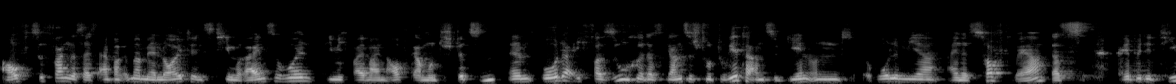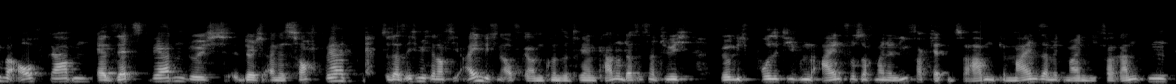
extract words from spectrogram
aufzufangen. Das heißt, einfach immer mehr Leute ins Team reinzuholen, die mich bei meinen Aufgaben unterstützen. Ähm, oder ich versuche, das Ganze strukturierter anzugehen und hole mir eine Software, dass repetitive Aufgaben ersetzt werden durch, durch eine Software, sodass ich mich dann auf die eigentlichen Aufgaben konzentrieren kann. Und das ist natürlich wirklich positiven Einfluss auf meine Lieferketten zu haben, gemeinsam mit meinen Lieferanten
